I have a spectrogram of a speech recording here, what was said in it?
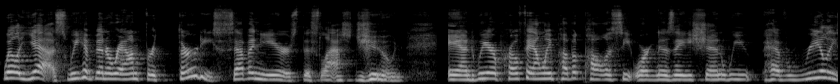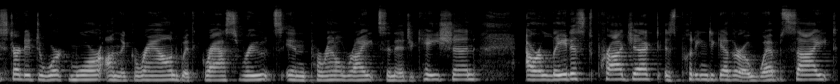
Well, yes, we have been around for 37 years this last June, and we are a pro family public policy organization. We have really started to work more on the ground with grassroots in parental rights and education. Our latest project is putting together a website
